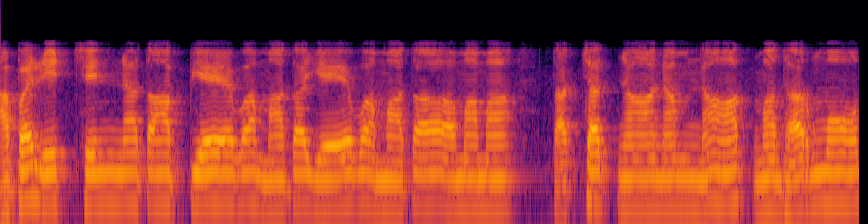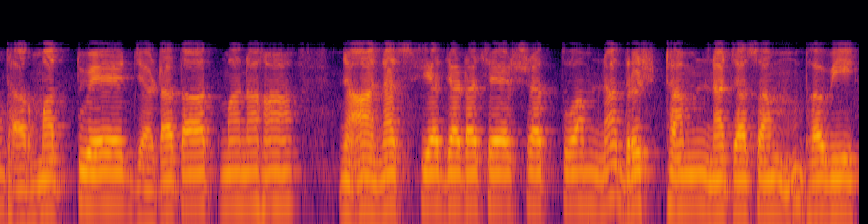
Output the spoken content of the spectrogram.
अपरिच्छिन्नताप्येव मत एव मता मम। तच्छज्ञानं नात्मधर्मो धर्मत्वे जडतात्मनः। ज्ञानस्य जडशेषत्वं न दृष्टं न च सम्भवि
